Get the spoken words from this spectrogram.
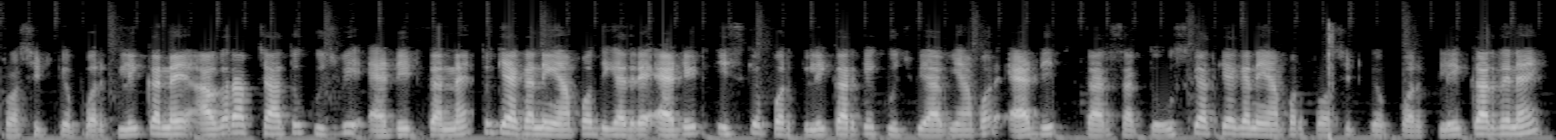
प्रोसीड के ऊपर क्लिक करना है। अगर आप चाहते हो कुछ भी एडिट करना है तो क्या करना है? यहाँ पर दिखा दे रहा है एडिट इसके ऊपर क्लिक करके कुछ भी आप यहाँ पर एडिट कर सकते हो। उसके बाद क्या करना है? यहाँ पर प्रोसीड के ऊपर क्लिक कर देना है।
